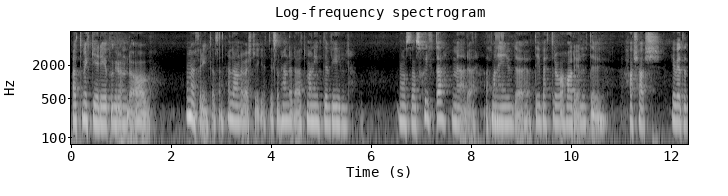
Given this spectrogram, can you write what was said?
att mycket är det på grund av men förintelsen, eller andra världskriget. Det som hände där, att man inte vill någonstans skylta med det. Att man är jude, att det är bättre att ha det lite hasch-hasch. Jag vet att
